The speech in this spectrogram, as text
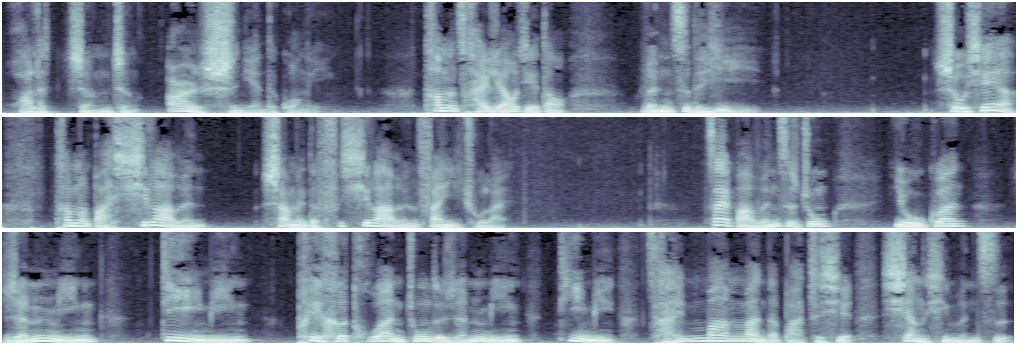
花了整整二十年的光阴，他们才了解到文字的意义。首先呀，他们把希腊文上面的希腊文翻译出来，再把文字中有关人名、地名。配合图案中的人名、地名，才慢慢的把这些象形文字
